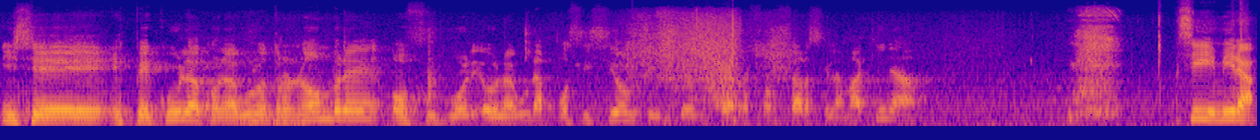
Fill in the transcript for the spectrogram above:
¿Y se especula con algún otro nombre o, fútbol, o en alguna posición que intente reforzarse la máquina? Sí, mira,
